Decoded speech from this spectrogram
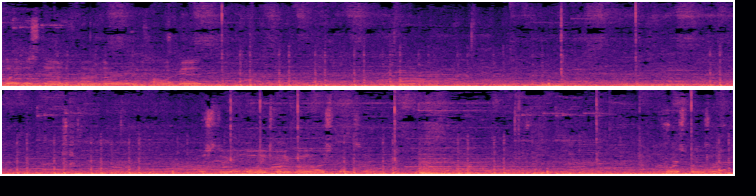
Play this down to 500 and call it good. Let's do only $25 spins now. Four spins left.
